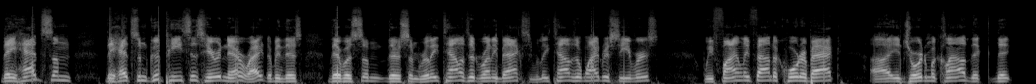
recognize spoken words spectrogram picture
They had some they had some good pieces here and there, right? I mean, there's there was some there's some really talented running backs, some really talented wide receivers. We finally found a quarterback uh, in Jordan McCloud that that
